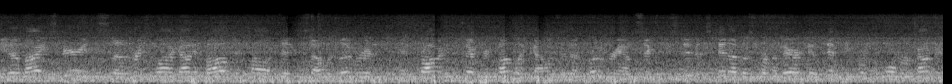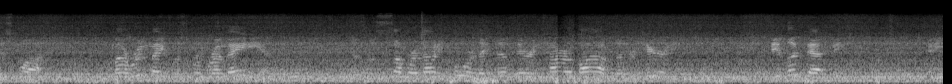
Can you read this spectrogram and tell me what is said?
You know, my experience, uh, the reason why I got involved in politics, I was over in, in Prague, the Czech Republic. I was in a program, 60 students, 10 of us from America, 50 from the former communist bloc. My roommate was from Romania This was summer of 94, they lived their entire lives under tyranny. He looked at me, and he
